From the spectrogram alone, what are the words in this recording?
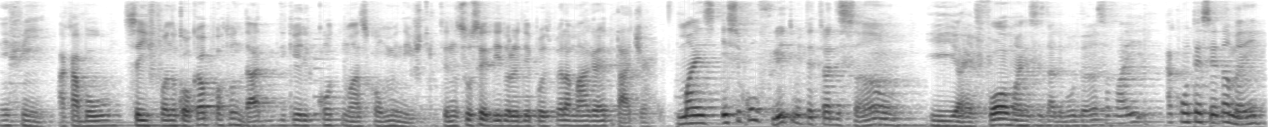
enfim, acabou ceifando qualquer oportunidade de que ele continuasse como ministro, sendo sucedido ali depois pela Margaret Thatcher. Mas esse conflito entre tradição e a reforma, a necessidade de mudança vai acontecer também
